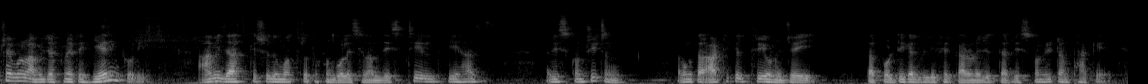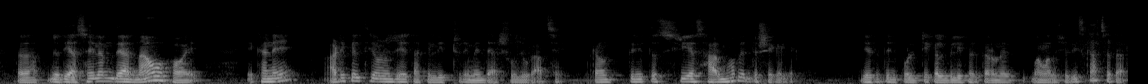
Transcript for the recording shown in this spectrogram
ট্রাইব্যুনাল আমি যখন এটা হিয়ারিং করি, আমি জাজকে শুধুমাত্র তখন বলেছিলাম যে still he has risk on return এবং তার আর্টিকেল থ্রি অনুযায়ী তার পলিটিক্যাল বিলিফের কারণে যদি তার রিস্কন রিটার্ন থাকে, তাহলে যদি অ্যাসাইলাম দেওয়া নাও হয়, এখানে আর্টিকেল থ্রি অনুযায়ী তাকে লিভ টু রিমেন দেওয়ার সুযোগ আছে। কারণ তিনি তো সিরিয়াস হার্ম হবে দেশে গেলে। যেহেতু তিনি পলিটিক্যাল বিলিফের কারণে বাংলাদেশের রিস্ক আছে তার।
